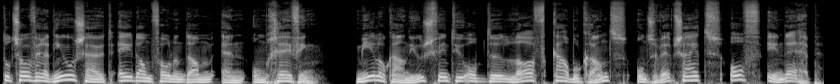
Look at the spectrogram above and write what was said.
Tot zover het nieuws uit Edam, Volendam en omgeving. Meer lokaal nieuws vindt u op de Love Kabelkrant, onze website of in de app.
